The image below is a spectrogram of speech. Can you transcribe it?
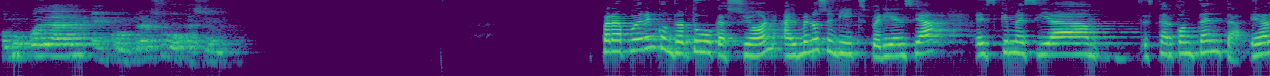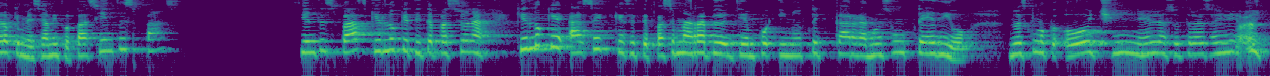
¿Cómo puede alguien encontrar su vocación? Para poder encontrar tu vocación, al menos en mi experiencia, es que me hacía estar contenta. Era lo que me decía mi papá, ¿sientes paz? ¿Sientes paz? ¿Qué es lo que a ti te apasiona? ¿Qué es lo que hace que se te pase más rápido el tiempo y no te carga? No es un tedio, No es como que, oh, chinelas, otra vez, ay, ay,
